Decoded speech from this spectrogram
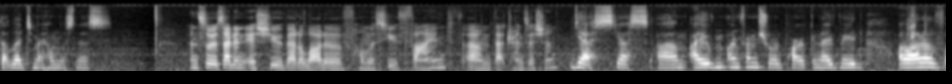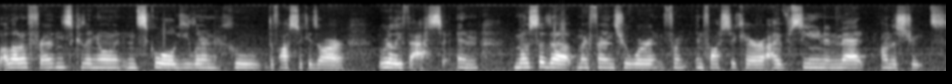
that led to my homelessness. And so, is that an issue that a lot of homeless youth find um, that transition? Yes, yes. Um, I'm I'm from Sherwood Park, and I've made a lot of a lot of friends because I know in school you learn who the foster kids are really fast and most of the my friends who were from in foster care I've seen and met on the streets.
